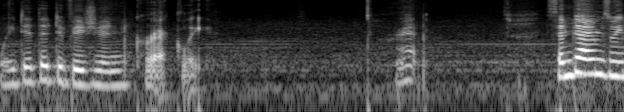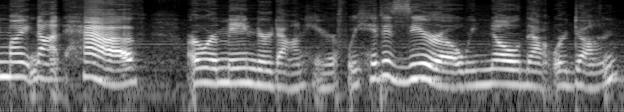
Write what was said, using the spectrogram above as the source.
we did the division correctly. Alright. Sometimes we might not have a remainder down here. If we hit a 0, we know that we're done.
